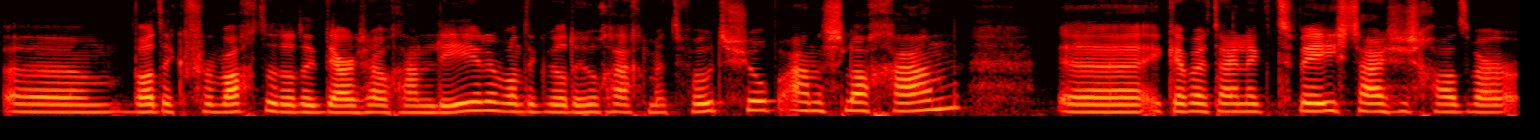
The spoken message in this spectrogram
um, wat ik verwachtte dat ik daar zou gaan leren. Want ik wilde heel graag met Photoshop aan de slag gaan. Uh, ik heb uiteindelijk twee stages gehad waar,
